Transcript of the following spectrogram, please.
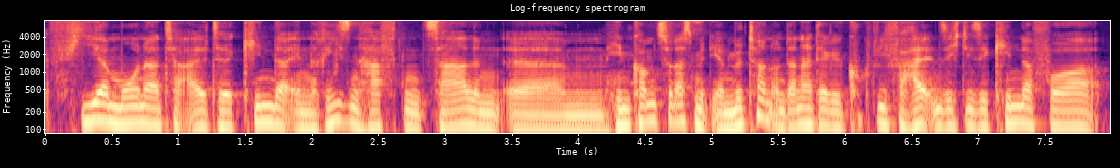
vier Monate alte Kinder in riesenhaften Zahlen ähm, hinkommen zu lassen mit ihren Müttern. Und dann hat er geguckt, wie verhalten sich diese Kinder vor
